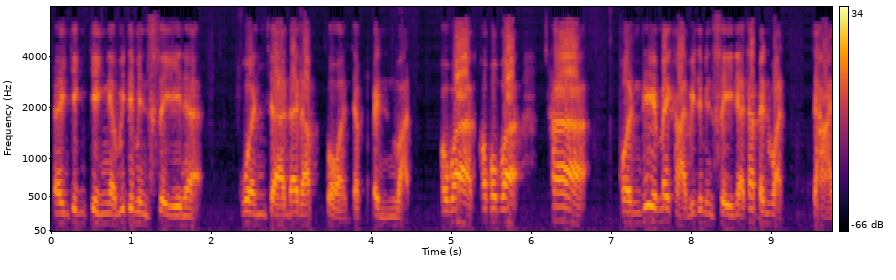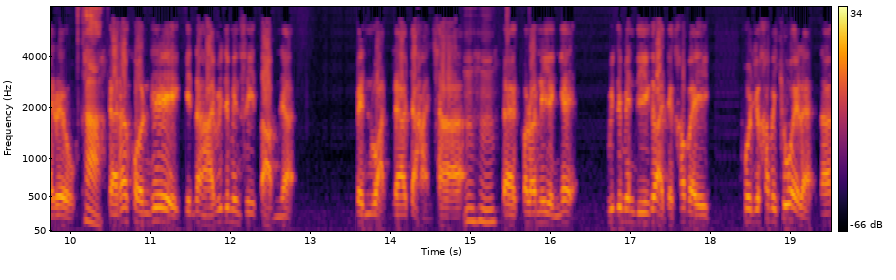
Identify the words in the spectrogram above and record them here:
แต่จริงๆเนี่ยวิตามินซีเนี่ยควรจะได้รับก่อนจะเป็นหวัด เพราะว่าเขาพบว่าถ้าคนที่ไม่ขาดวิตามินซีเนี่ยถ้าเป็นหวัดจะหายเร็วค่ะแต่ถ้าคนที่กินอาหารวิตามินซีต่ำเนี่ย เป็นหวัดแล้วจะหายช้าอือฮึแต่กรณีอย่างเงี้ย วิตามินดีก็อาจจะเข้าไปควรจะเข้าไปช่วยแหละนะ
